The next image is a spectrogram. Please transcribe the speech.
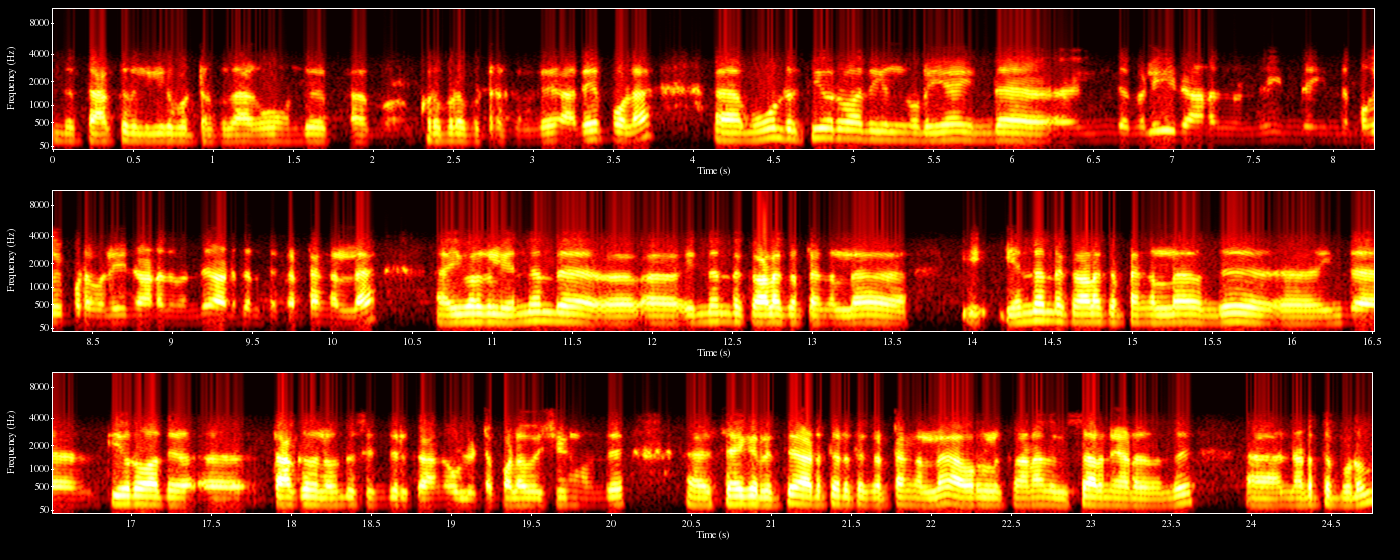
இந்த தாக்குதலில் ஈடுபட்டிருப்பதாகவும் வந்து குறிப்பிடப்பட்டிருக்கிறது. அதே போல மூன்று தீவிரவாதிகளினுடைய இந்த இந்த வெளியீடானது வந்து இந்த இந்த புகைப்பட வெளியீடானது வந்து அடுத்தடுத்த கட்டங்கள்ல இவர்கள் எந்தெந்த எந்தெந்த காலகட்டங்கள்ல எந்தெந்த காலகட்டங்களில் வந்து இந்த தீவிரவாத தாக்குதலை வந்து செஞ்சுருக்காங்க உள்ளிட்ட பல விஷயங்கள் வந்து சேகரித்து அடுத்தடுத்த கட்டங்களில் அவர்களுக்கான அந்த விசாரணையானது வந்து நடத்தப்படும்.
